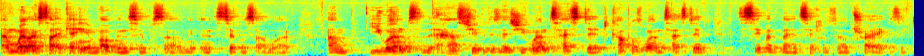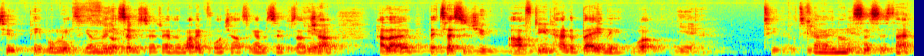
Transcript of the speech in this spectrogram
And when I started getting involved in sickle cell in sickle cell work, um, you weren't. How stupid is this? You weren't tested. Couples weren't tested to see whether they had sickle cell trait. Because if two people meet together and they got sickle cell trait, there's one in four chance of getting a sickle cell Yeah. child. Hello, they tested you after you'd had a baby. What Yeah. Too kind of late, yeah. nonsense is that?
